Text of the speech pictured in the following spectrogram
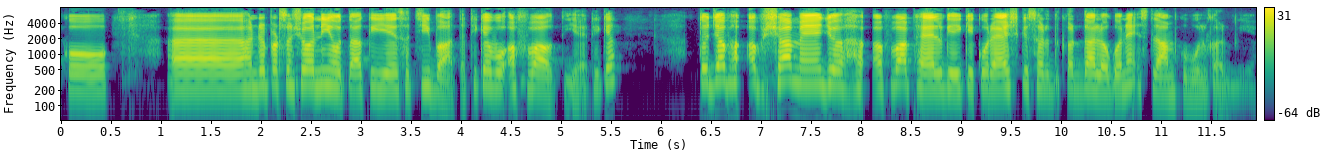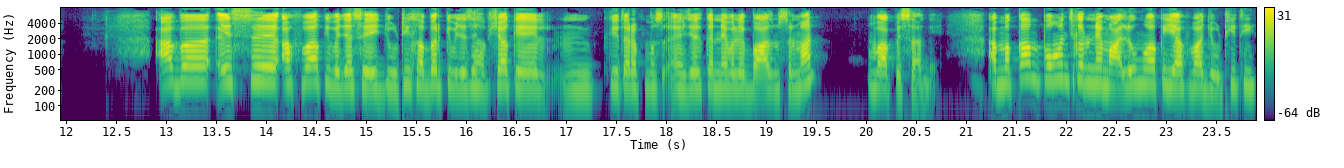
को हंड्रेड परसेंट श्योर नहीं होता कि ये सच्ची बात है, ठीक है, वो अफवाह होती है, ठीक है। तो जब अबशा में जो अफवाह फैल गई कि कुरैश के सरकर्दा लोगों ने इस्लाम कबूल कर लिए। अब इस अफवाह की वजह से, झूठी खबर की वजह से हबशा के की तरफ़ हिजरत करने वाले बाद मुसलमान वापस आ गए। अब मक्का पहुँच कर उन्हें मालूम हुआ कि यह अफवाह झूठी थी।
